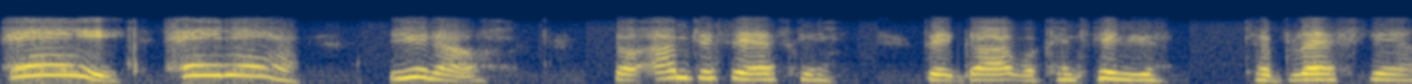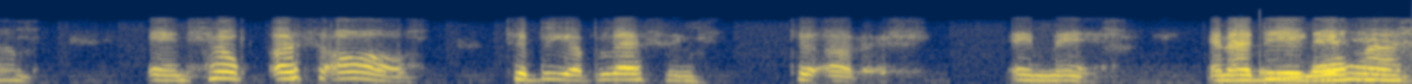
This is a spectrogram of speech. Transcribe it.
Hey, hey there, you know. So I'm just asking that God will continue to bless them and help us all to be a blessing to others. Amen. And I did Amen. get my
